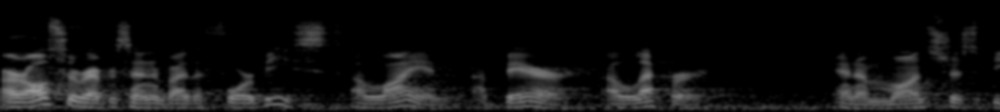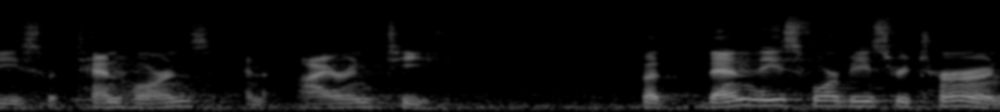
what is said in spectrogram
are also represented by the four beasts a lion, a bear, a leopard, and a monstrous beast with ten horns and iron teeth. But then these four beasts return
